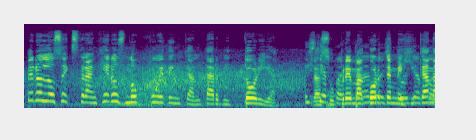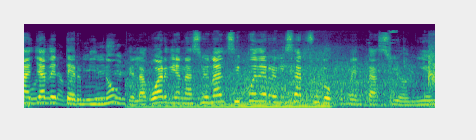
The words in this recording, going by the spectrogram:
Pero los extranjeros no pueden cantar victoria. La Suprema Corte Mexicana ya determinó que la Guardia Nacional sí puede revisar su documentación y en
